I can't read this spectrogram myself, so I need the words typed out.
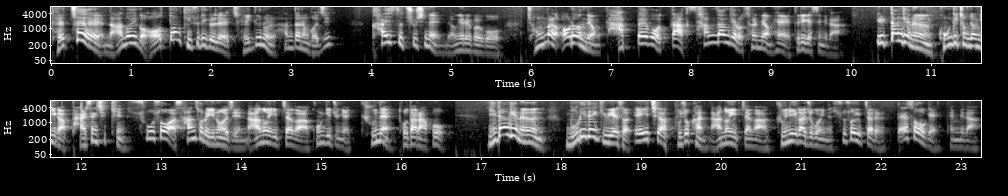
대체 나노이가 어떤 기술이길래 재균을 한다는 거지? 카이스트 출신의 명예를 걸고 정말 어려운 내용 다 빼고 딱 3단계로 설명해 드리겠습니다. 1단계는 공기청정기가 발생시킨 수소와 산소로 이루어진 나노 입자가 공기 중에 균에 도달하고 2단계는 물이 되기 위해서 H가 부족한 나노 입자가 균이 가지고 있는 수소 입자를 뺏어오게 됩니다.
